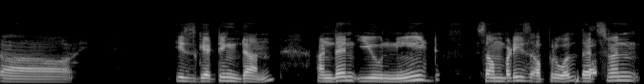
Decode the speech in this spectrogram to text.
uh, is getting done and then you need somebody's approval that's when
